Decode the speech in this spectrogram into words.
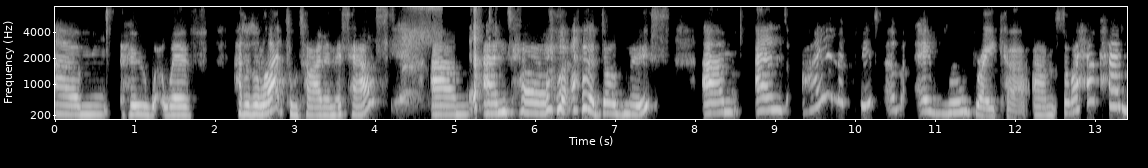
um, who we've had a delightful time in this house, um, and her, her dog Moose. Um, and I am a bit of a rule breaker. Um, so I have had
